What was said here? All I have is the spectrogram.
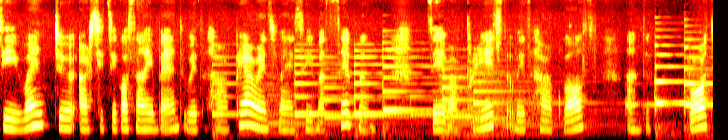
She went to a Shichigo-san event with her parents when she was seven. They were pleased with her growth and bought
